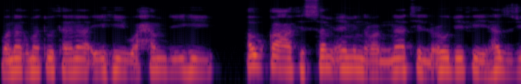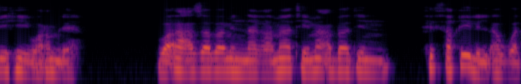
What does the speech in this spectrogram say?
ونغمة ثنائه وحمده أوقع في السمع من رنات العود في هزجه ورمله وأعزب من نغمات معبد في الثقيل الأول.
